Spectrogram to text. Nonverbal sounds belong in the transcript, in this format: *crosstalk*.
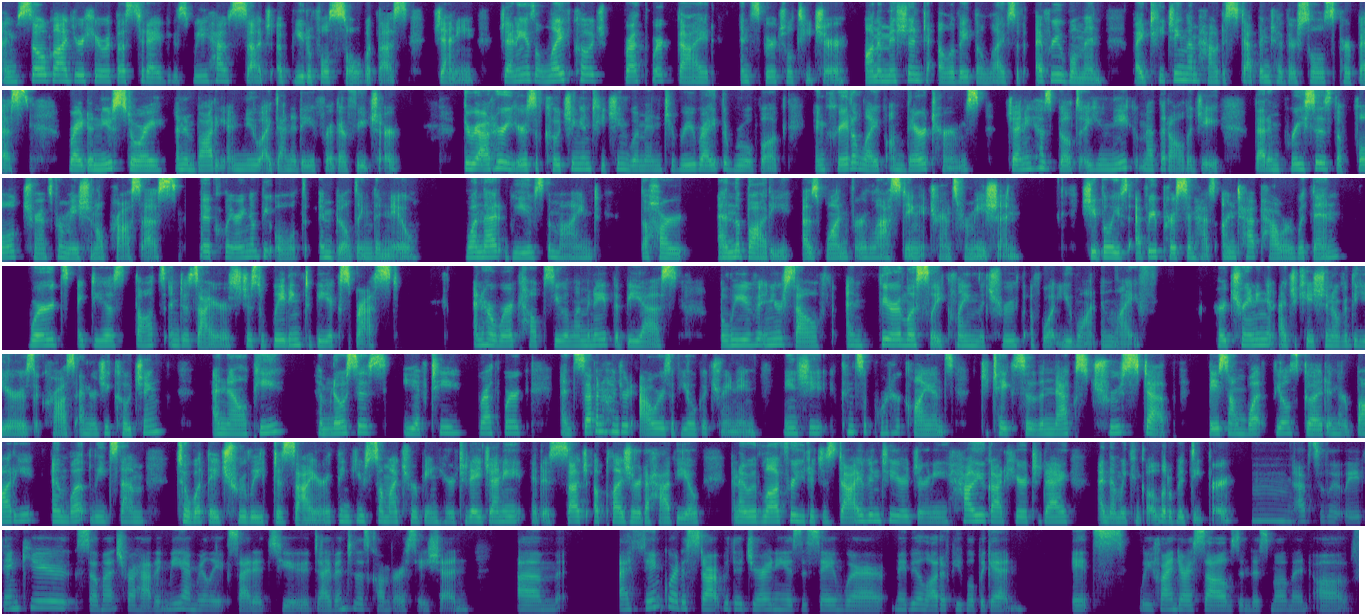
I'm so glad you're here with us today because we have such a beautiful soul with us, Jenni. Jenni is a life coach, breathwork guide, and spiritual teacher on a mission to elevate the lives of every woman by teaching them how to step into their soul's purpose, write a new story, and embody a new identity for their future. Throughout her years of coaching and teaching women to rewrite the rule book and create a life on their terms, Jenni has built a unique methodology that embraces the full transformational process, the clearing of the old and building the new, one that weaves the mind, the heart, and the body as one for lasting transformation. She believes every person has untapped power within words, ideas, thoughts, and desires just waiting to be expressed. And her work helps you eliminate the BS believe in yourself, and fearlessly claim the truth of what you want in life. Her training and education over the years across energy coaching, NLP, hypnosis, EFT, breathwork, and 700 hours of yoga training means she can support her clients to take to the next true step based on what feels good in their body and what leads them to what they truly desire. Thank you so much for being here today, Jenni. It is such a pleasure to have you. And I would love for you to just dive into your journey, how you got here today, and then we can go a little bit deeper. Mm, absolutely. Thank you so much for having me. I'm really excited to dive into this conversation. Um, I think where to start with the journey is the same where maybe a lot of people begin. It's we find ourselves in this moment of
